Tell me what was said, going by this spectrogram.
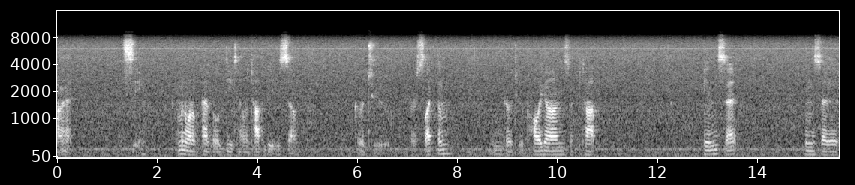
Alright let's see. I'm going to want to add a little detail on top of these, so go to, or select them, and go to polygons at the top, inset, inset it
